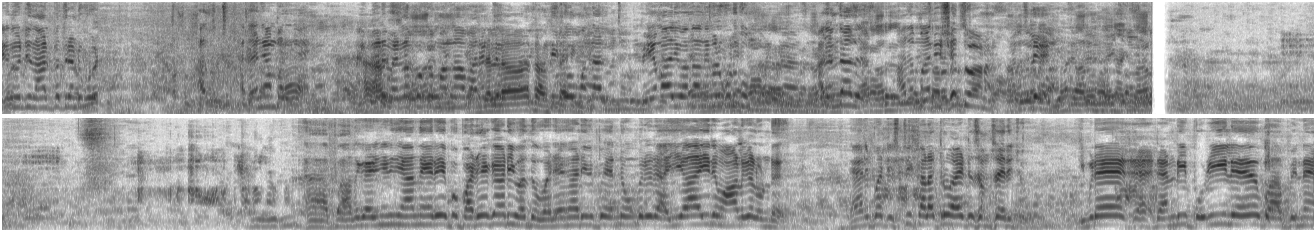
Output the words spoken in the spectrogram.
എഴുന്നൂറ്റി നാൽപ്പത്തിരണ്ട് കോടി. അത് ഞാൻ പറഞ്ഞത് നിങ്ങളുടെ വെള്ളപ്പൊക്കം വന്നാൽ വന്നാൽ പേമാരി വന്നാൽ നിങ്ങൾ കൊടുക്കും. അതെന്താ അത്? അത് മനുഷ്യത്വമാണ്. അല്ലേ? അപ്പോൾ അത് കഴിഞ്ഞിട്ട് ഞാൻ നേരെ ഇപ്പോൾ പഴയങ്ങാടി വന്നു. പഴയങ്ങാടിയിൽ ഇപ്പോൾ എന്റെ മുമ്പിൽ ഒരു അയ്യായിരം ആളുകളുണ്ട്. ഞാനിപ്പോൾ ഡിസ്ട്രിക്ട് കളക്ടറുമായിട്ട് സംസാരിച്ചു. ഇവിടെ രണ്ട് ഈ പൊഴിയിൽ പിന്നെ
